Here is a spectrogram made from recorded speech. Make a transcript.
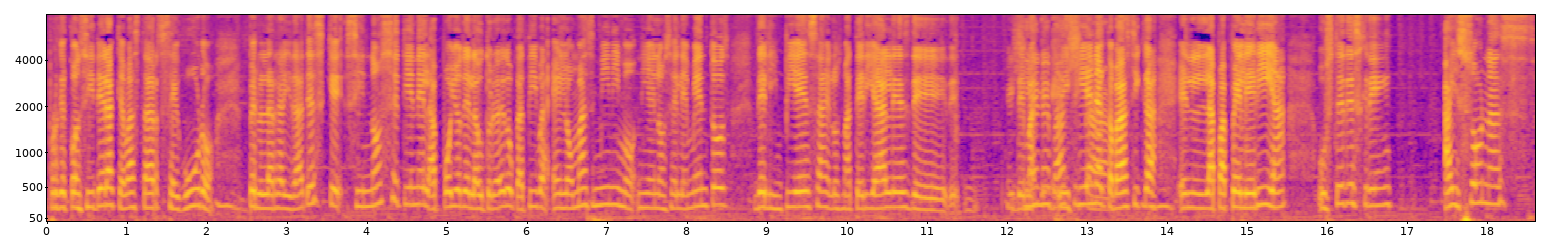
porque considera que va a estar seguro. Pero la realidad es que si no se tiene el apoyo de la autoridad educativa en lo más mínimo, ni en los elementos de limpieza, en los materiales de, higiene, básica, en la papelería, ¿ustedes creen hay zonas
